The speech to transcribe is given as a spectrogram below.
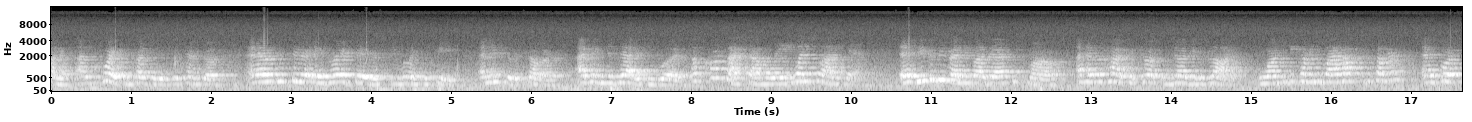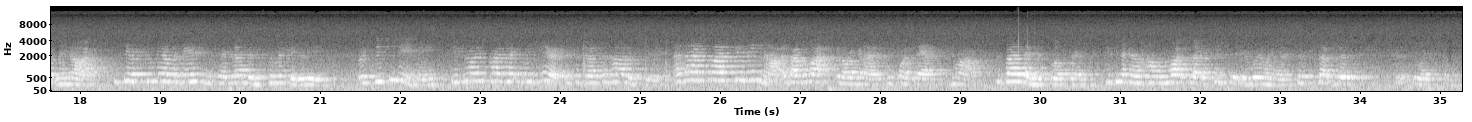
correspondence, I'm quite impressed with this potential, and I would consider it a great favor to be willing to teach, at least for the summer. I'd be in your debt if you would. Of course I shall, my lady. When shall I begin? If you could be ready by day after tomorrow, I have a car picked you up from Derby to Blythe. You want to be coming to White House for the summer? Unfortunately not. You see, I have too many obligations here in London to permit me to leave. But should you need me, you can always contact me here at this address in Harley Street. And then I shall ask you leave now, as I've a lot to get organized before the day after tomorrow. Goodbye then, Miss Wilson. You cannot know how much I appreciate your willingness to accept this situation.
